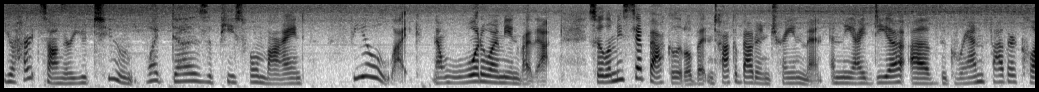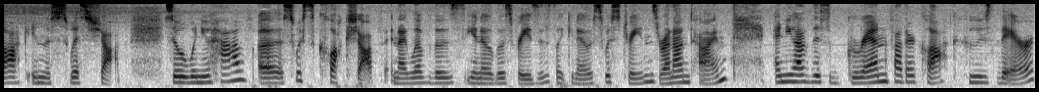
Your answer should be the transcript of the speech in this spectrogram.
your heart song or your tune. What does a peaceful mind feel like? Now, what do I mean by that? So let me step back a little bit and talk about entrainment and the idea of the grandfather clock in the Swiss shop. So when you have a Swiss clock shop, and I love those, you know, those phrases like, you know, Swiss trains run on time, and you have this grandfather clock who's there,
